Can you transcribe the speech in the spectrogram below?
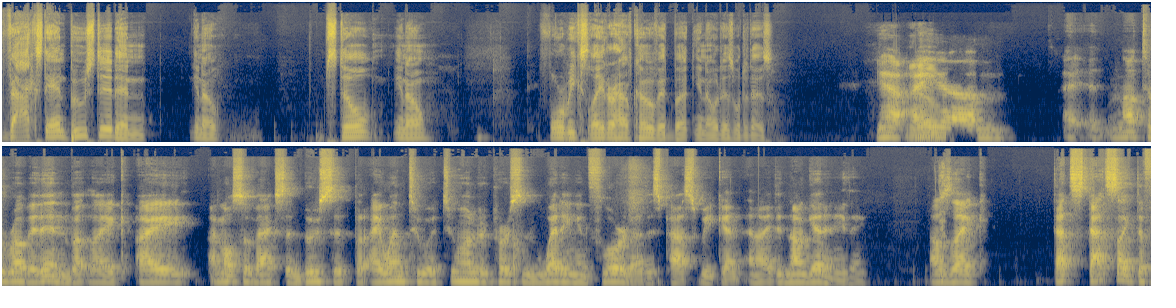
vaxxed and boosted, and you know still you know four weeks later have COVID, but you know it is what it is. Yeah, You know? I um I, not to rub it in, but like I I'm also vaxxed and boosted, but I went to a 200 person wedding in Florida this past weekend and I did not get anything. I was like, that's that's like the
